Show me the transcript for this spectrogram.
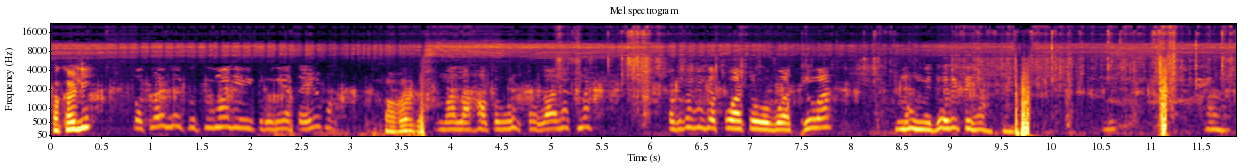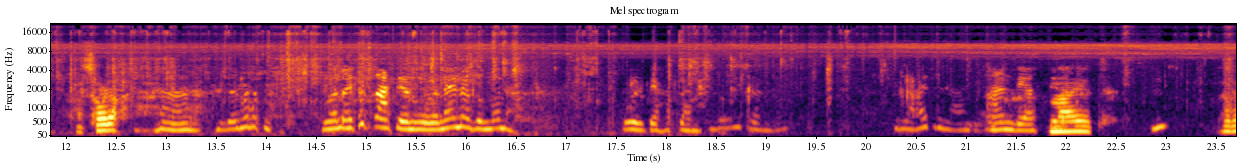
पकडली? पकडले तुम्हाला इकडून येता येईल का? बरं का. मला हात उलट झालाच ना. फक्त तुझ्या पोट उभा ठेवा. मग मी धरते हात. सोडा. मला इथं काट्यांमुळं नाही ना म्हणा उलट्या हाताने. अंडे? असते नाहीत बघा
